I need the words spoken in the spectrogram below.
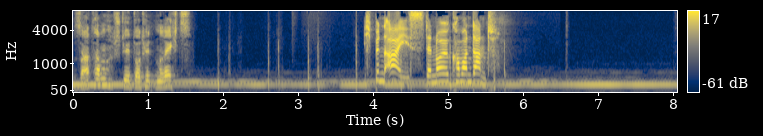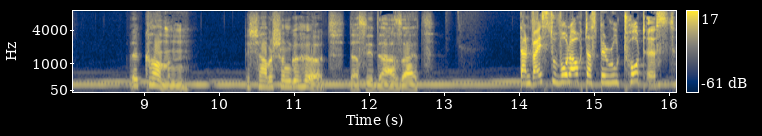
Satan steht dort hinten rechts. Ich bin Eis, der neue Kommandant. Willkommen. Ich habe schon gehört, dass ihr da seid. Dann weißt du wohl auch, dass Beirut tot ist.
